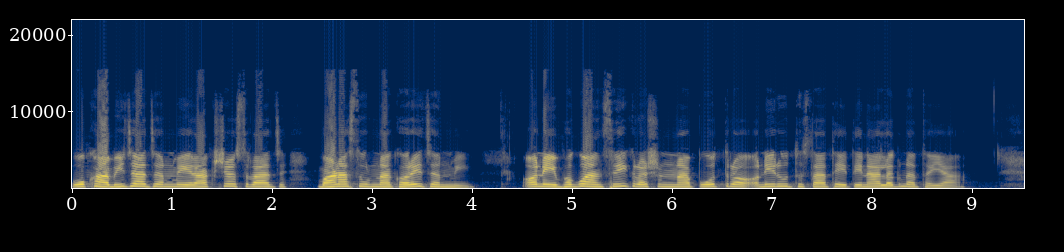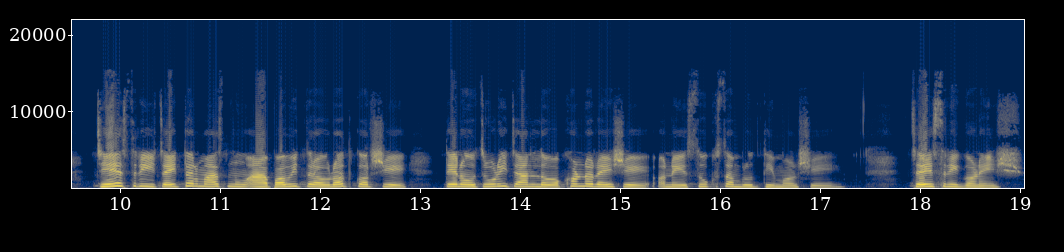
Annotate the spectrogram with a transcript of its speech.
ઓખા બીજા જન્મે રાક્ષસ રાજ બાણાસુરના ઘરે જન્મી અને ભગવાન શ્રી કૃષ્ણના પૌત્ર અનિરુદ્ધ સાથે તેના લગ્ન થયા. જે સ્ત્રી ચૈતર માસનું આ પવિત્ર વ્રત કરશે, તેનો ચૂડી ચાંદલો અખંડ રહેશે અને સુખ સમૃદ્ધિ મળશે. જય શ્રી ગણેશ.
